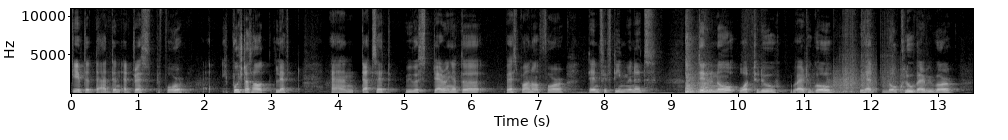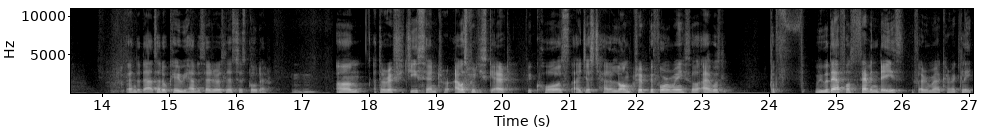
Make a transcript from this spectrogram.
Gave the dad an address before. he pushed us out, left, and that's it. We were staring at the Westbahn for 10 15 minutes. Didn't know what to do, where to go. We had no clue where we were. And the dad said, okay, we have this address, let's just go there. Um, at the refugee center, I was pretty scared because I just had a long trip before me. So I was, the f- we were there for seven days, if I remember correctly.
